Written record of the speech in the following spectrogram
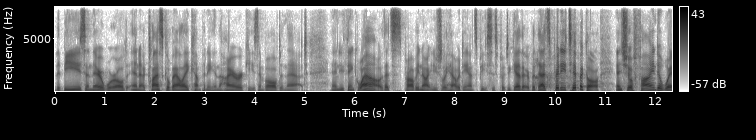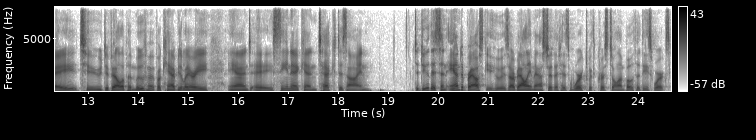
the bees and their world and a classical ballet company and the hierarchies involved in that? And you think, wow, that's probably not usually how a dance piece is put together, but that's pretty typical. And she'll find a way to develop a movement vocabulary and a scenic and tech design to do this. And Anne Dabrowski, who is our ballet master that has worked with Crystal on both of these works,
